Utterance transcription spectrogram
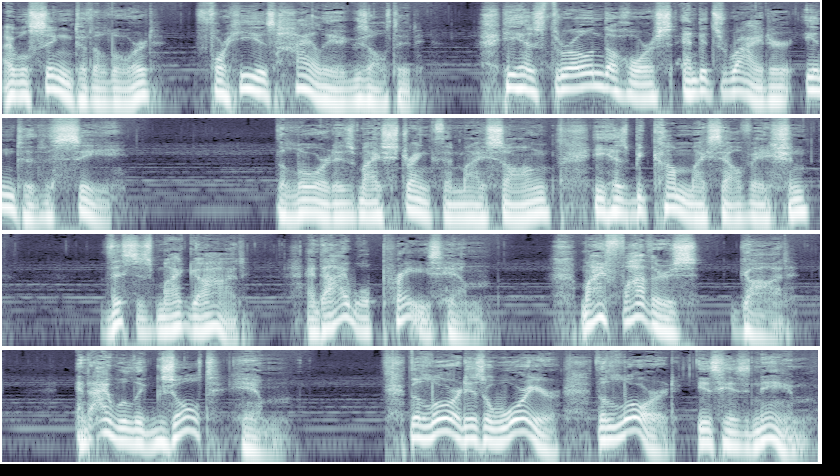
I will sing to the Lord, for he is highly exalted. He has thrown the horse and its rider into the sea. The Lord is my strength and my song. He has become my salvation. This is my God, and I will praise him. My Father's God, and I will exalt him. The Lord is a warrior. The Lord is his name.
